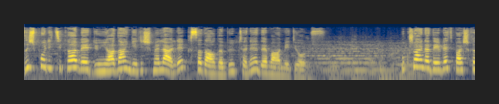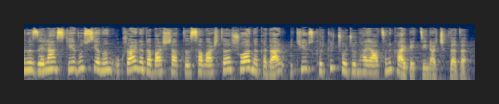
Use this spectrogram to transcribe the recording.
Dış politika ve dünyadan gelişmelerle kısa dalga bültene devam ediyoruz. Ukrayna Devlet Başkanı Zelenski, Rusya'nın Ukrayna'da başlattığı savaşta şu ana kadar 243 çocuğun hayatını kaybettiğini açıkladı.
